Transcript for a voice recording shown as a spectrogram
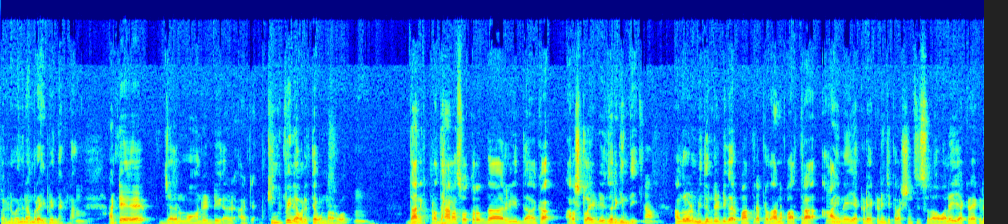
పన్నెండు మంది నెంబర్ అయిపోయింది అక్కడ. అంటే జగన్మోహన్ రెడ్డి గారు అంటే కింగ్ పిన్ ఎవరైతే ఉన్నారో దానికి ప్రధాన సూత్రధారి దాకా అరెస్టులు అయ్యి జరిగింది. అందులో మిథున్ రెడ్డి గారి పాత్రే ప్రధాన పాత్ర. ఆయనే ఎక్కడెక్కడి నుంచి కలెక్షన్ తీసుకురావాలి ఎక్కడెక్కడ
